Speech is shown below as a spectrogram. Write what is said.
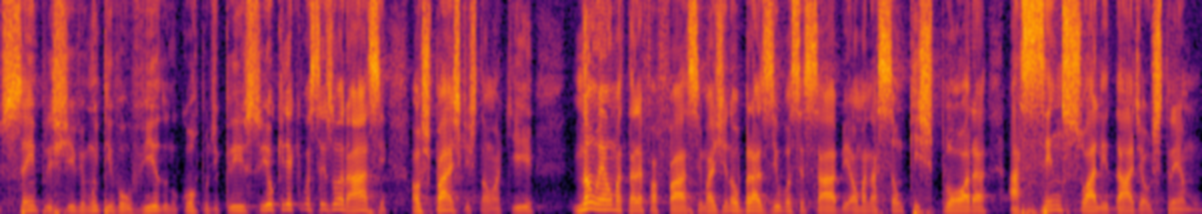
sempre estive muito envolvido no corpo de Cristo, e eu queria que vocês orassem aos pais que estão aqui. Não é uma tarefa fácil, imagina o Brasil, você sabe, é uma nação que explora a sensualidade ao extremo,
